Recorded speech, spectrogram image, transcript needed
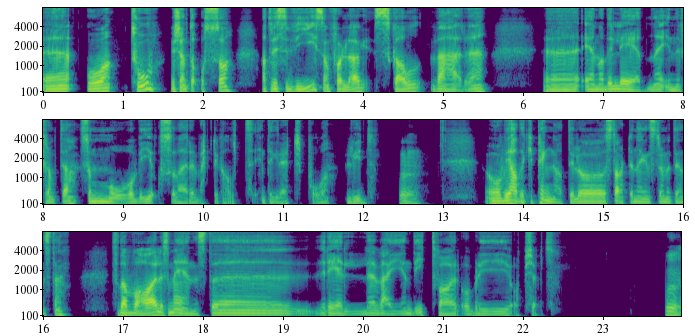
Eh, og to, vi skjønte også at hvis vi som forlag skal være eh, en av de ledende inn i framtida, så må vi også være vertikalt integrert på lyd. Mm. Og vi hadde ikke penga til å starte en egen strømmetjeneste. Så da var liksom eneste reelle veien dit var å bli oppkjøpt. Mm.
